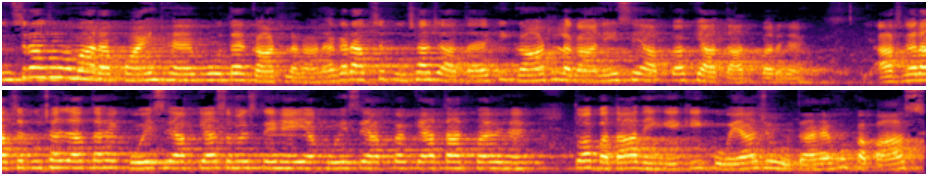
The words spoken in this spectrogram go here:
दूसरा जो हमारा पॉइंट है, वो होता है गांठ लगाना। अगर आपसे पूछा जाता है कि गांठ लगाने से आपका क्या तात्पर्य है? अगर आपसे पूछा जाता है कोई से आप क्या समझते हैं या कोई से आपका क्या तात्पर्य है तो आप बता देंगे कि कोया जो होता है, वो कपास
